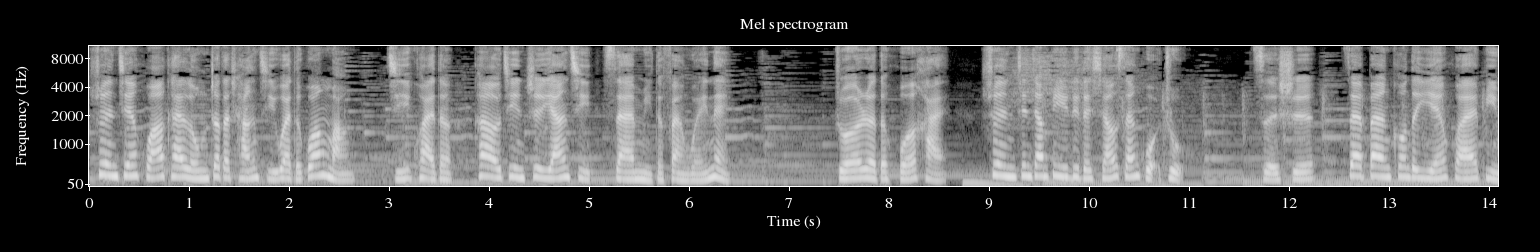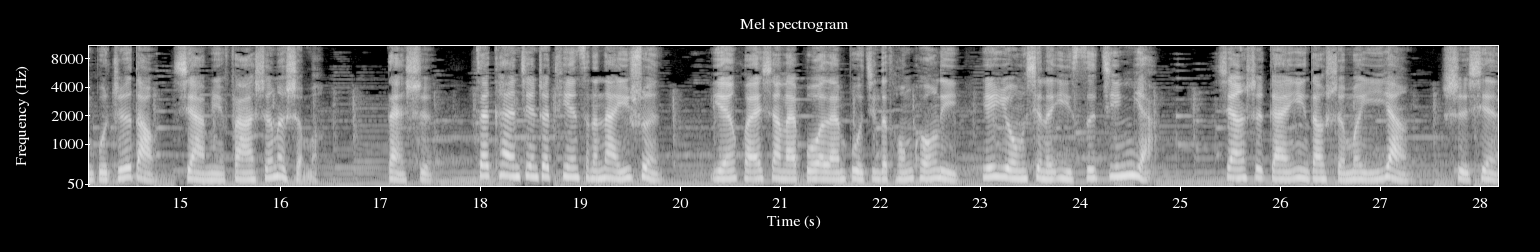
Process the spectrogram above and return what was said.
瞬间划开笼罩的长戟外的光芒，极快地靠近至阳戟三米的范围内。灼热的火海瞬间将碧绿的小伞裹住。此时，在半空的严怀并不知道下面发生了什么，但是在看见这天伞的那一瞬。严怀向来波澜不惊的瞳孔里也涌现了一丝惊讶，像是感应到什么一样，视线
